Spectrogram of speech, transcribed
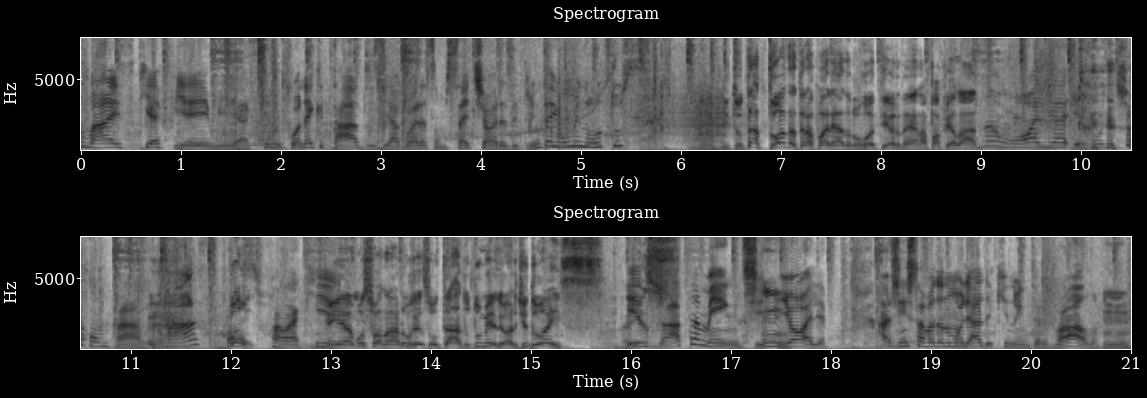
muito mais que FM aqui no Conectados. E agora são 7 horas e 31 minutos. E tu tá toda atrapalhada no roteiro, né? Na papelada. Não, olha, eu vou te contar. Mas posso Bom, falar aqui? Viemos falar o resultado do melhor de dois. É? Exatamente. Hum. E olha, a gente tava dando uma olhada aqui no intervalo. Hum,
